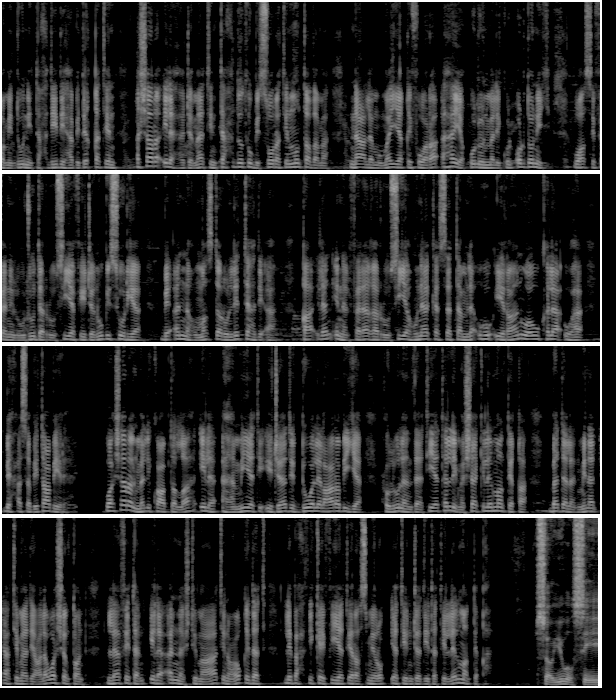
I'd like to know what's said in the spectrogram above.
ومن دون تحديدها بدقة أشار إلى هجمات تحدث بصورة منتظمة. نعلم من يقف وراءها يقول الملك الأردني واصفا الوجود الروسي في جنوب سوريا بأنه مصدر للتهدئة. قائلا إن الفراغ الروسي هناك ستملأه إيران ووكلاؤها بحسب تعبيره. وأشار الملك عبد الله إلى أهمية إيجاد الدول العربية حلولا ذاتية لمشاكل المنطقة بدلا من الاعتماد على واشنطن لافتا إلى أن اجتماعات عقدت لبحث كيفية رسم رؤية جديدة للمنطقة.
